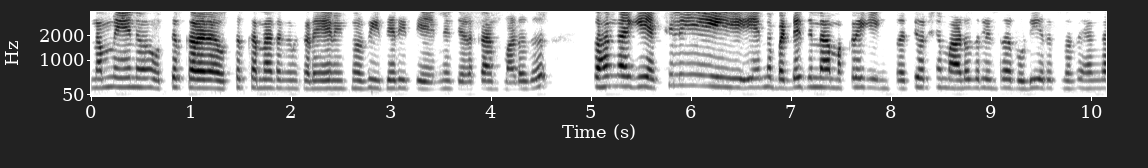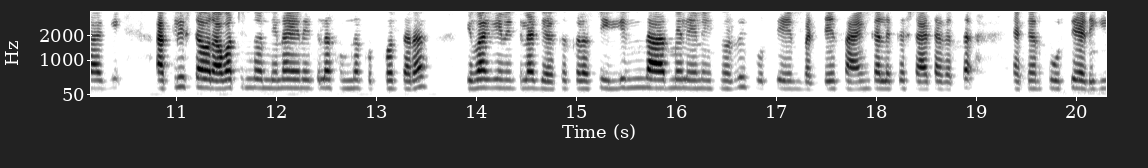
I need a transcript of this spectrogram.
ನಮ್ಮ ಏನು ಉತ್ತರ ಕನ್ನಡ ಉತ್ತರ ಕರ್ನಾಟಕದ ಕಡೆ ಏನೈತಿ ನೋಡ್ರಿ, ಇದೇ ರೀತಿ ಎಣ್ಣೆ ಜಳಕ ಅಂತ ಮಾಡೋದು. ಸೊ ಹಂಗಾಗಿ ಆಕ್ಚುಲಿ ಏನು ಬಡ್ಡೆ ದಿನ ಮಕ್ಕಳಿಗೆ ಹಿಂಗ್ ಪ್ರತಿ ವರ್ಷ ಮಾಡೋದ್ರಲ್ಲಿಂದ ರೂಢಿ ಇರುತ್ತೆ ನೋಡ್ರಿ. ಹಂಗಾಗಿ ಅಟ್ಲೀಸ್ಟ್ ಅವ್ರ ಅವತ್ತಿಂದ ಒಂದ್ ದಿನ ಏನೈತಿಲ್ಲ ಸುಮ್ನೆ ಕುತ್ಕೋತಾರ. ಇವಾಗ ಏನೈತಿಲ್ಲ ಜಳಕ ಕಳಿಸ್ತಿ. ಇಲ್ಲಿಂದ ಆದ್ಮೇಲೆ ಏನೈತಿ ನೋಡ್ರಿ ಪೂರ್ತಿ ಏನ್ ಬಡ್ಡೆ ಸಾಯಂಕಾಲಕ್ಕೆ ಸ್ಟಾರ್ಟ್ ಆಗತ್ತ? ಯಾಕಂದ್ರೆ ಪೂರ್ತಿ ಅಡಿಗೆ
